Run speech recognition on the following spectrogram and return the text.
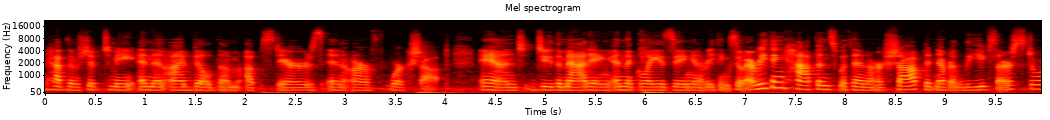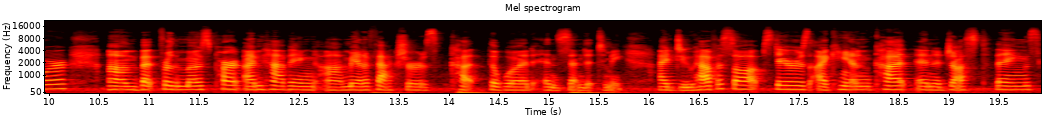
have them shipped to me and then I build them upstairs in our workshop and do the matting and the glazing and everything. So everything happens within our shop. It never leaves our store. Um, but for the most part, I'm having uh, manufacturers cut the wood and send it to me. I do have a saw upstairs. I can cut and adjust things.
